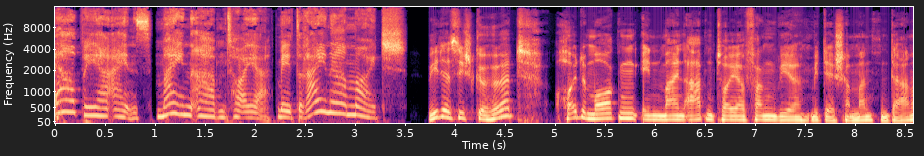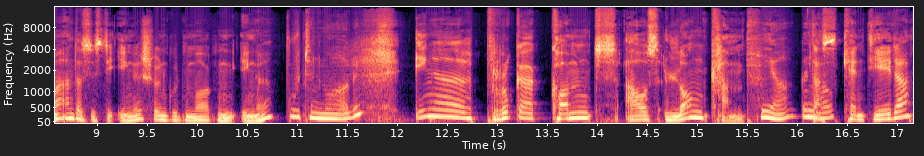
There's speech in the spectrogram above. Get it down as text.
RPR 1, mein Abenteuer mit Rainer Meutsch. Wie das sich gehört, heute Morgen in mein Abenteuer fangen wir mit der charmanten Dame an. Das ist die Inge. Schönen guten Morgen, Inge. Guten Morgen. Inge Brucker kommt aus Longcamp. Ja, genau. Das kennt jeder.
